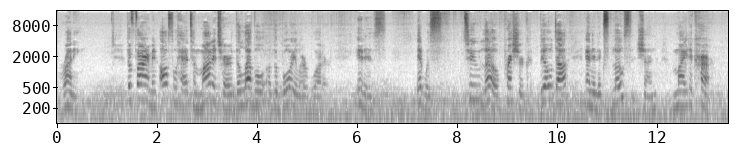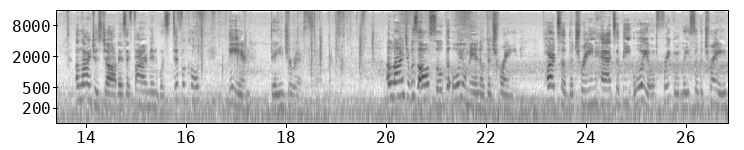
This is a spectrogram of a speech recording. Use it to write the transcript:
running. The firemen also had to monitor the level of the boiler water. It is it was too low, pressure could build up and an explosion might occur. Elijah's job as a fireman was difficult and dangerous. Elijah was also the oilman of the train. Parts of the train had to be oiled frequently so the train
